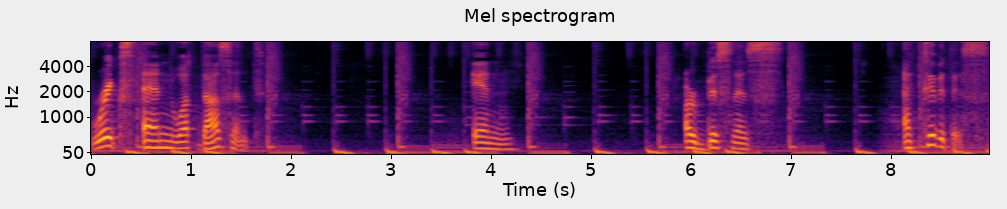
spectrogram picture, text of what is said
works and what doesn't in our business activities.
